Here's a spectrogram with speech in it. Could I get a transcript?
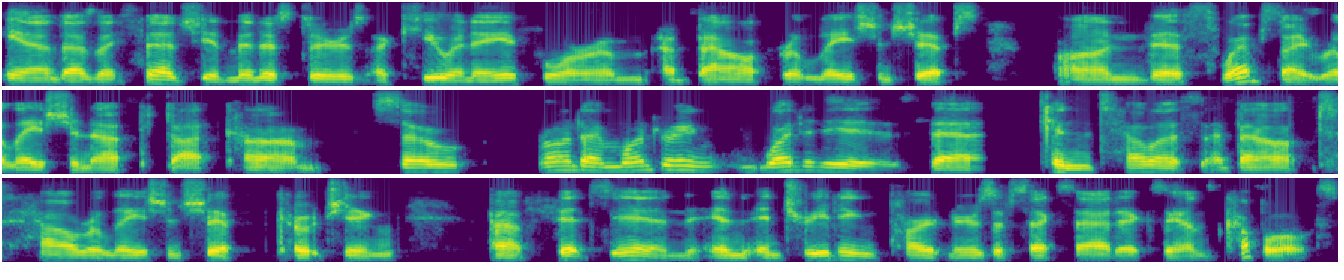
And as I said, she administers a Q&A forum about relationships on this website, relationup.com. So, Rhonda, I'm wondering what it is that can tell us about how relationship coaching uh, fits in, in in treating partners of sex addicts and couples.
